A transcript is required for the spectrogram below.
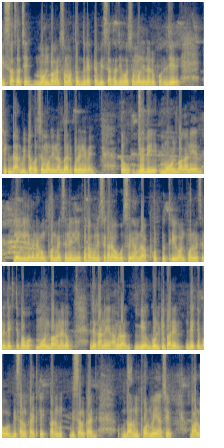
বিশ্বাস আছে। মোহনবাগান সমর্থকদের একটা বিশ্বাস আছে হোসে মলিনার উপর, যে ঠিক ডার্বিটা হোসে মলিনা বের করে নেবেন তো যদি মোহনবাগানের প্লেইং ইলেভেন এবং ফরমেশনে নিয়ে কথা বলি, সেখানে অবশ্যই আমরা ফোর টু থ্রি ওয়ান ফরমেশনে দেখতে পাবো মোহনবাগানেরও, যেখানে আমরা গোলকিপারে দেখতে পাবো বিশাল কায়েদকে। কারণ বিশাল কায়েদ দারুণ ফর্মে আছে। ভালো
